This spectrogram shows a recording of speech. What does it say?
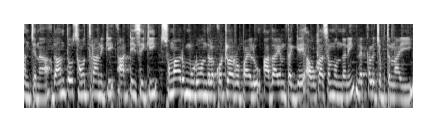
అంచనా. దాంతో సంవత్సరానికి ఆర్టీసీకి సుమారు మూడు వందల కోట్ల రూపాయలు ఆదాయం తగ్గే అవకాశం ఉందని లెక్కలు చెబుతున్నాయి.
